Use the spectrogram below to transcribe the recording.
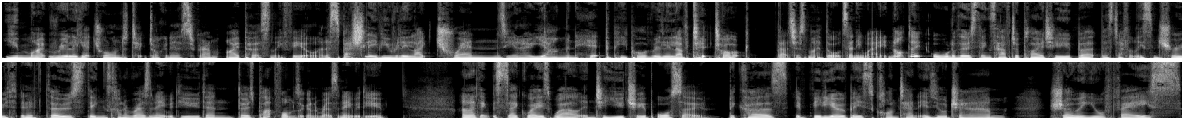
you might really get drawn to TikTok and Instagram, I personally feel. And especially if you really like trends, you know, young and hip people really love TikTok. That's just my thoughts anyway. Not that all of those things have to apply to you, but there's definitely some truth. And if those things kind of resonate with you, then those platforms are going to resonate with you. And I think the segues well into YouTube also, because if video based content is your jam, showing your face,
